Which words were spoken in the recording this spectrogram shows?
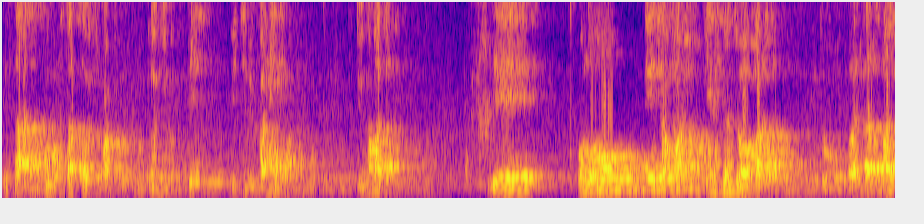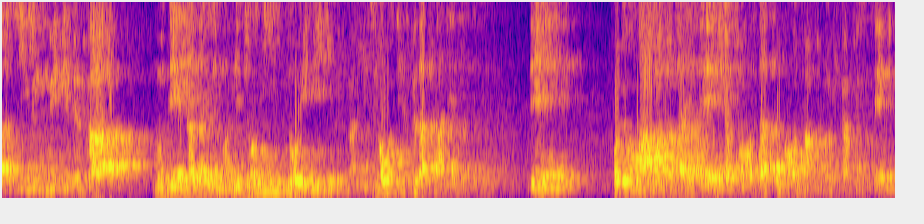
でさらにこの2つを比較することによって、メチル化変化が起こっているというのが出てきます。で、このデータはまあ一見すると分かると思うんですけど、バイサルファイトシールのメチル化のデータというのは非常にノイジーというか非常に複雑なデータです。で、これをまあ渡されて、じゃあこの2つのサンプルを比較して、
